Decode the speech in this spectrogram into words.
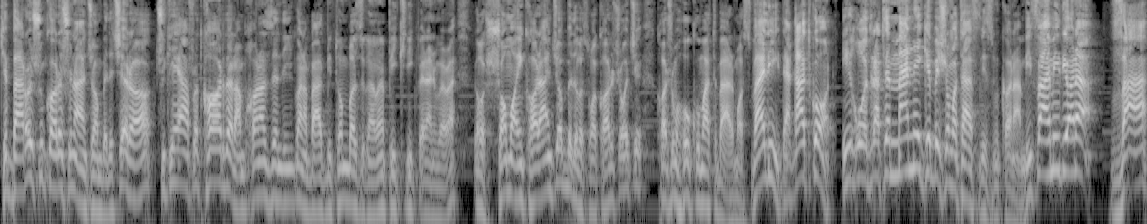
که براشون کارشون انجام بده. چرا؟ چون که این افراد کار دارن می‌خوان زندگی کنن بدمینتون بازی کنن پیکنیک برن یا شما این کار انجام بده بس ما کار شما چه کار شما حکومت بر ماست. ولی دقت کن این قدرت منه که به شما تفویض می‌کنم. می‌فهمید یا نه؟ و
